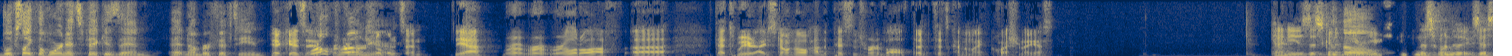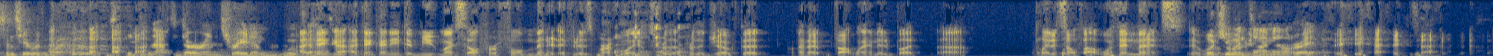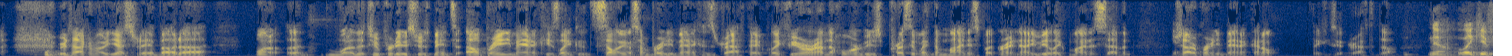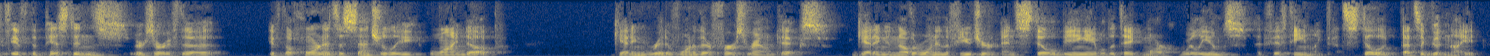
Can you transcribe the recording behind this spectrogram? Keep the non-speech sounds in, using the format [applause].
Looks like the Hornets pick is in at number 15. Pick is in We're all for thrown commercial, here. but it's in. Yeah, we're, we're we're a little off. Uh, that's weird. I just don't know how the Pistons were involved. That, that's kind of my question, I guess. Penny, is this going to So- be? Are you speaking this one to existence here with Mark Williams? [laughs] Did you draft Duren, trade him? Move I think to- I think I need to mute myself for a full minute if it is Mark Williams for the for the joke that I thought landed, but uh, played itself out within minutes. It put you in timeout, right? [laughs] yeah, exactly. we were talking about yesterday about uh one uh, one of the two producers made oh Brady Manek. He's like selling us on Brady Manek as a draft pick. Like if you were around the horn, be just pressing like the minus button right now, you'd be like minus seven. Shout out to Brady Manek. I don't think he's getting drafted though. Now, like if if the Pistons or sorry, if the if the Hornets essentially wind up getting rid of one of their first round picks, getting another one in the future, and still being able to take Mark Williams at fifteen, like that's still a, that's a good night.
